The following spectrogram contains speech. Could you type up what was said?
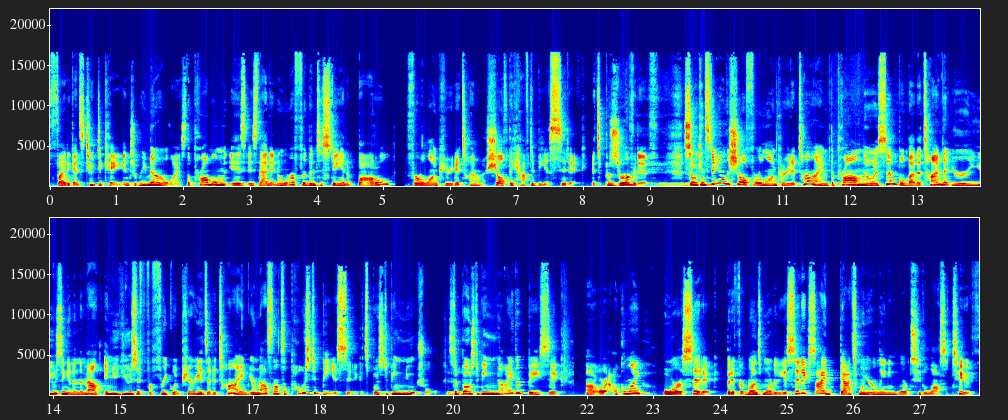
fight against tooth decay and to remineralize. The problem is is that in order for them to stay in a bottle for a long period of time on a shelf, they have to be acidic. It's preservative. So it can stay on the shelf for a long period of time. The problem, though, is simple. By the time that you're using it in the mouth and you use it for frequent periods at a time, your mouth's not supposed to be acidic. It's supposed to be neutral. It's supposed to be neither basic uh, or alkaline or acidic. But if it runs more to the acidic side, that's when you're leaning more to the loss of tooth.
